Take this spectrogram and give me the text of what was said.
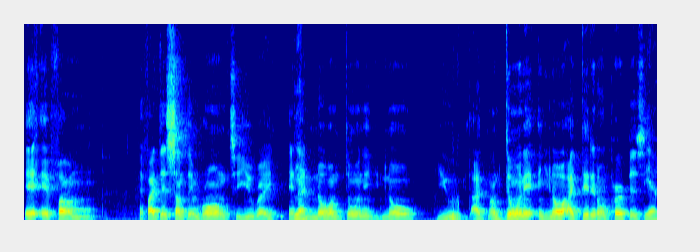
if, if um if I did something wrong to you, right, and I know I'm doing it, you know you I, I'm doing it, and you know I did it on purpose, Yeah.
